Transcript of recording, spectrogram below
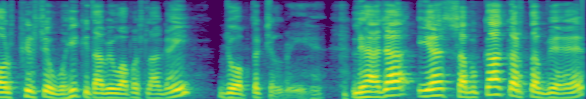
और फिर से वही किताबें वापस ला गई जो अब तक चल रही हैं। लिहाजा यह सबका कर्तव्य है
